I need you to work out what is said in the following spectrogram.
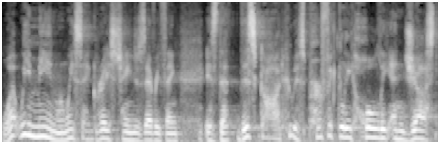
What we mean when we say grace changes everything is that this God, who is perfectly holy and just,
